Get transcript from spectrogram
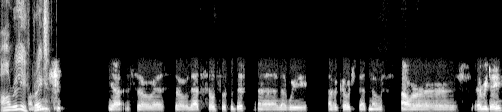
Oh, really? Great. Yeah, so uh, so that helps us a bit uh, that we have a coach that knows our every day,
